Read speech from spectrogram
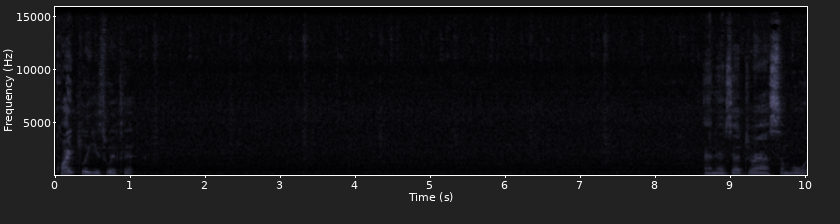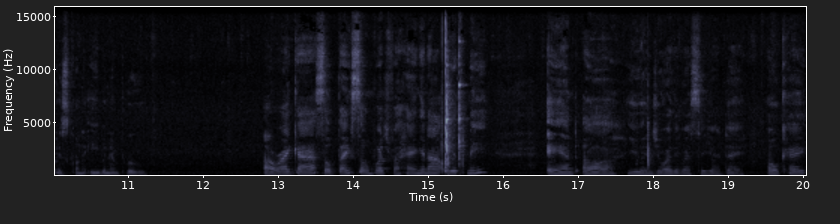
quite pleased with it. And as that dries some more, it's going to even improve. All right, guys. So thanks so much for hanging out with me. and uh, you enjoy the rest of your day. Okay?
